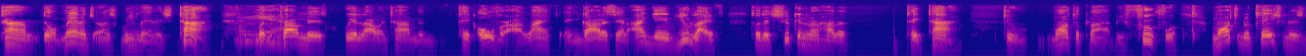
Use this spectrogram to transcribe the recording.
Time don't manage us. We manage time. But the problem is we're allowing time to take over our life. And God is saying, I gave you life so that you can learn how to take time to multiply, be fruitful. Multiplication is,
